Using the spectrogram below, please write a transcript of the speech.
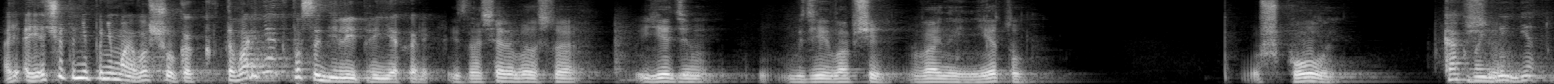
А, я- а я что-то не понимаю, вас что, как товарняк посадили и приехали? Изначально было, что едем, где вообще войны нету, школы. Как войны нету?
